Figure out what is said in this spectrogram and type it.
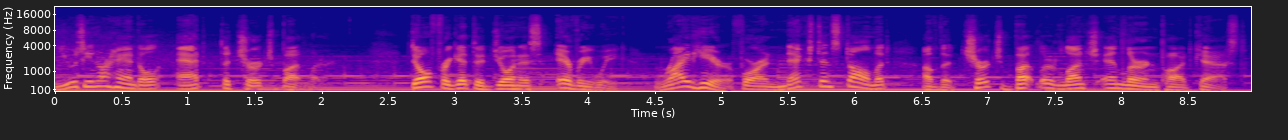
using our handle at The Church Butler. Don't forget to join us every week right here for our next installment of the Church Butler Lunch and Learn podcast.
